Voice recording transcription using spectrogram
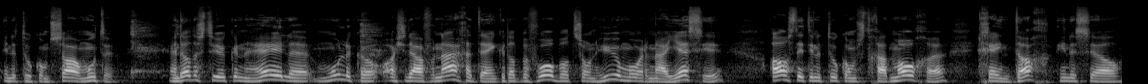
in de toekomst zou moeten. En dat is natuurlijk een hele moeilijke, als je daarover na gaat denken, dat bijvoorbeeld zo'n huurmoordenaar Jesse, als dit in de toekomst gaat mogen, geen dag in de cel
